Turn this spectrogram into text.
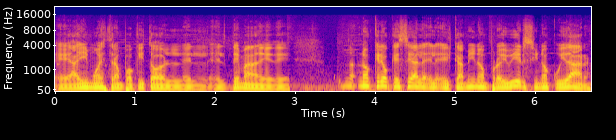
eh, ahí muestra un poquito el, el- el tema de... de- no, no creo que sea el, camino prohibir, sino cuidar.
